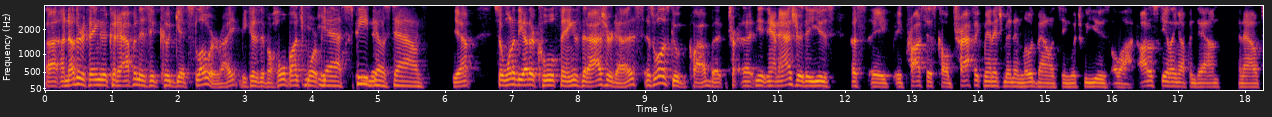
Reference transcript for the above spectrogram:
Uh, another thing that could happen is it could get slower, right? Because if a whole bunch more people yeah, speed goes down. Yeah. So one of the other cool things that Azure does, as well as Google Cloud, but uh, in Azure they use a, a, a process called traffic management and load balancing, which we use a lot. Auto scaling up and down and out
